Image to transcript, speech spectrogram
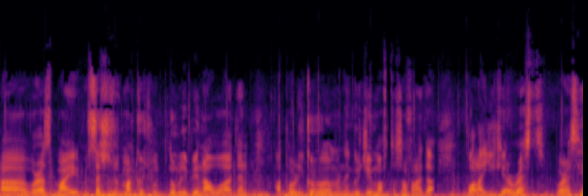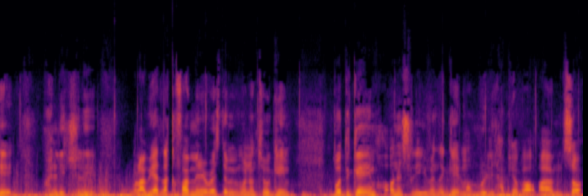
Uh, whereas my sessions with my coach would normally be an hour, then I'd probably go home and then go gym after something like that. But like you get a rest. Whereas here, we literally, well, like we had like a five minute rest, then we went on to a game. But the game, honestly, even the game, I'm really happy about. Um, so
